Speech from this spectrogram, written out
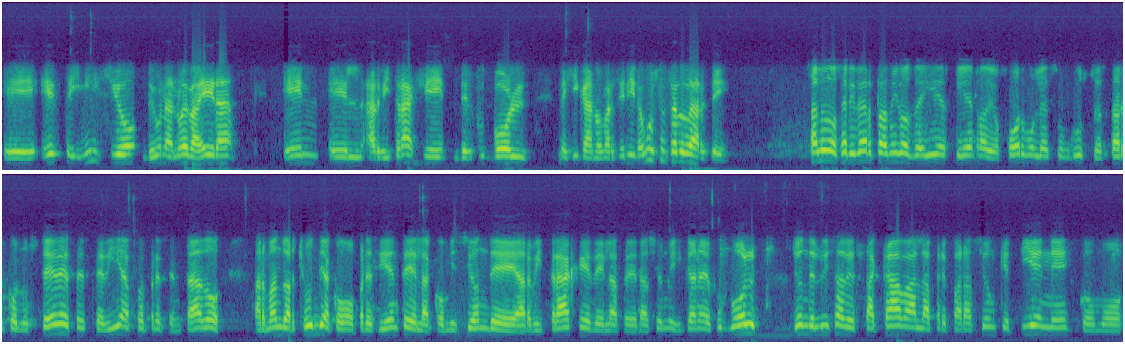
eh, este inicio de una nueva era en el arbitraje del fútbol mexicano. Marcelino, gusto saludarte. Saludos Heriberto, amigos de ESPN Radio Fórmula, es un gusto estar con ustedes. Este día fue presentado Armando Archundia como presidente de la Comisión de Arbitraje de la Federación Mexicana de Fútbol. John de Luisa destacaba la preparación que tiene como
